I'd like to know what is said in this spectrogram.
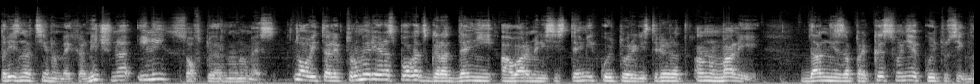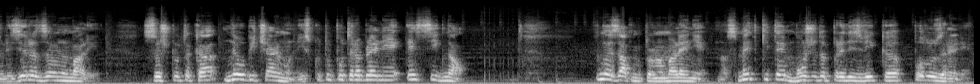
признаци на механична или софтуерна намеса. Новите електромери разполагат с градени алармени системи, които регистрират аномалии – данни за прекъсвания, които сигнализират за аномалии. Също така, необичайно ниското потребление е сигнал. Внезапното намаление на сметките може да предизвика подозрение.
